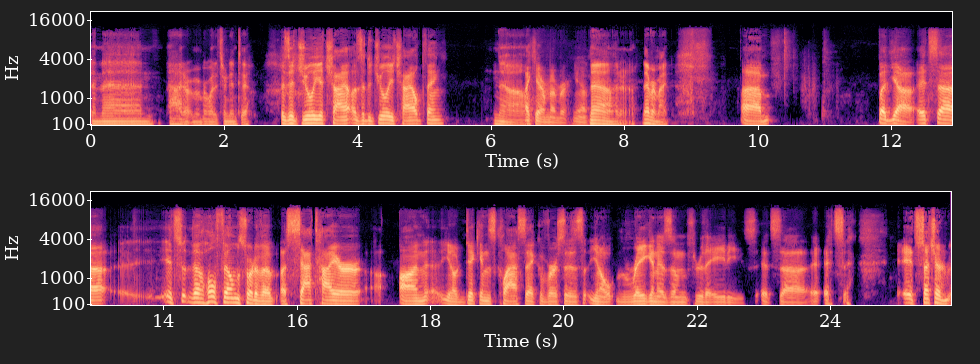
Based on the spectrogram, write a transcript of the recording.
and then ah, I don't remember what it turned into. Is it Julia Child? Is it a Julia Child thing? No, I can't remember. Yeah. no, I don't know. Never mind. um but yeah it's uh it's the whole film sort of a, a satire on you know dickens classic versus you know reaganism through the 80s it's uh it's it's such an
